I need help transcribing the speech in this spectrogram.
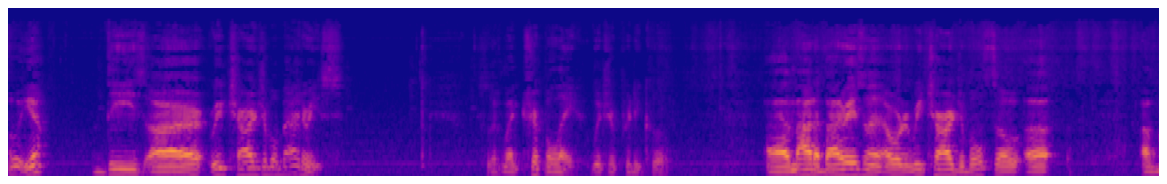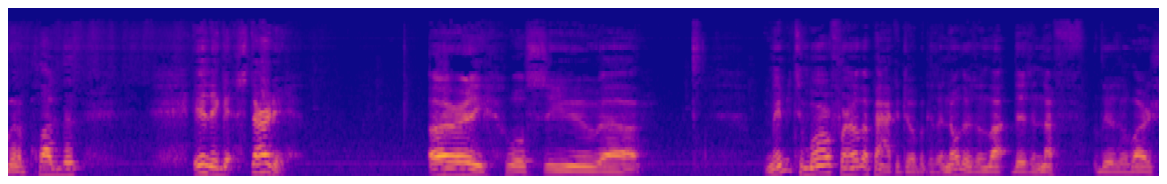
Oh, yeah. These are rechargeable batteries. So look like AAA, which are pretty cool. I'm out of batteries and I ordered rechargeable, so uh, I'm going to plug this in and get started. Alrighty, we'll see you uh, maybe tomorrow for another package open because I know there's a lot, there's enough, there's a large,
